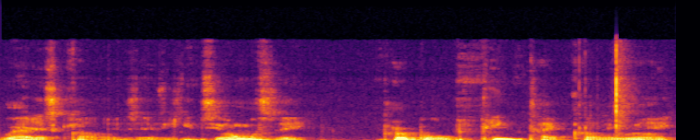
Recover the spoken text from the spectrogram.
reddish colors, as you can see. Almost a purple pink type color, really.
